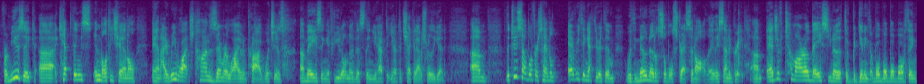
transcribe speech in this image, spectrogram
For music, uh, I kept things in multi-channel and I rewatched Hans Zimmer live in Prague, which is amazing. If you don't know this thing, you have to you have to check it out. It's really good. Um, the two subwoofers handled everything I threw at them with no noticeable stress at all. They, they sounded great. Um, Edge of Tomorrow bass, you know, at the beginning, the blah, blah, blah, blah thing,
